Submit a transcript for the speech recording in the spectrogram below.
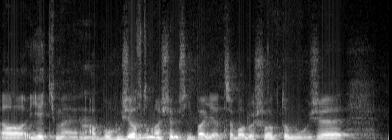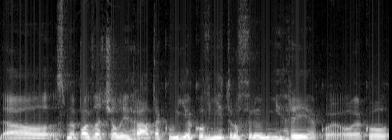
uh, jeďme. Hmm. A bohužel v tom našem případě třeba došlo k tomu, že uh, jsme pak začali hrát takový jako vnitrofirmní hry, jako, jo, jako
